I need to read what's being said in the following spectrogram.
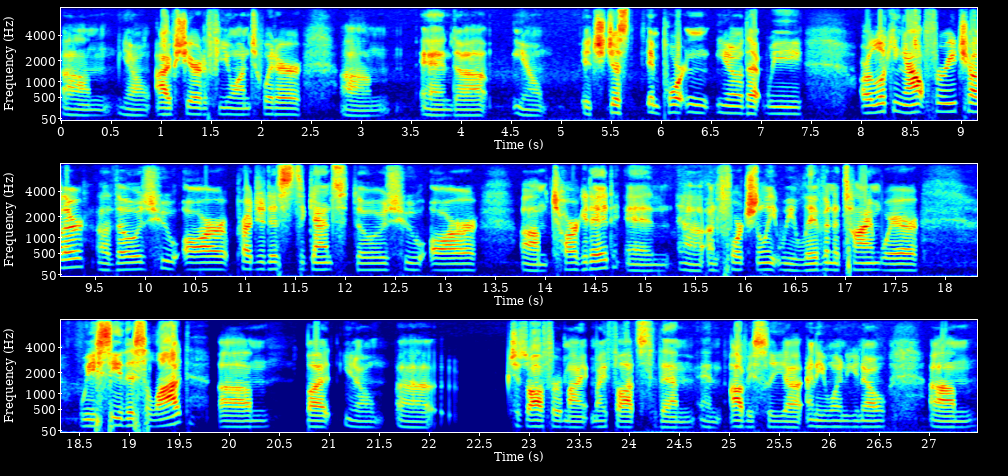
Um, you know, I've shared a few on Twitter, um, and uh, you know, it's just important. You know that we are looking out for each other. Uh, those who are prejudiced against, those who are um, targeted, and uh, unfortunately, we live in a time where we see this a lot. Um, but you know, uh, just offer my, my thoughts to them, and obviously uh, anyone you know, um,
